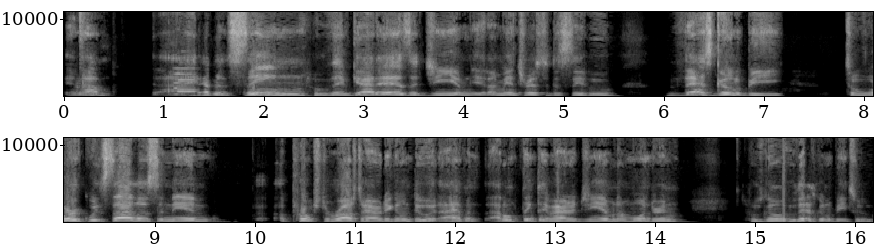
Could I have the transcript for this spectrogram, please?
And I'm I haven't seen who they've got as a GM yet. I'm interested to see who that's going to be to work with Silas and then approach the roster. How are they going to do it? I haven't. I don't think they've hired a GM, and I'm wondering who's going who that's going to be too.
